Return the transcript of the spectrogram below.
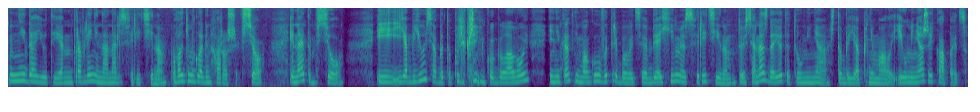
не дают ей направление на анализ ферритина. У вас гемоглобин хороший. Все. И на этом все. И я бьюсь об эту поликлинику головой и никак не могу вытребовать биохимию с ферритином. То есть она сдает это у меня, чтобы я понимала. И у меня же и капается.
